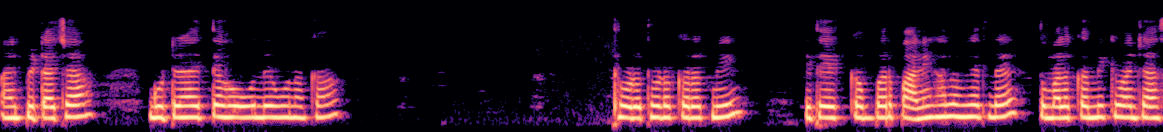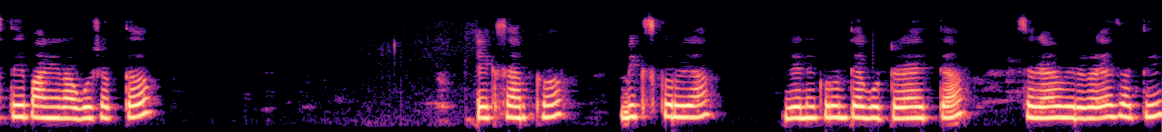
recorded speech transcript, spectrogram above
आणि पिठाच्या गुठळ्या आहेत त्या होऊ देऊ नका. थोडं थोडं करत मी. इथे एक कपभर पाणी घालून घेतलं आहे तुम्हाला कमी किंवा जास्तही पाणी लागू शकतं. एकसारखं मिक्स करूया. जेणेकरून त्या गुठळ्या आहेत त्या सगळ्या विरगळ्या जातील.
